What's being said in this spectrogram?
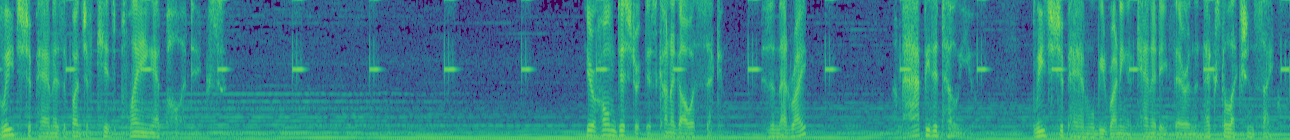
Bleach Japan is a bunch of kids playing at politics. Your home district is Kanagawa's second. Isn't that right? I'm happy to tell you, Bleach Japan will be running a candidate there in the next election cycle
